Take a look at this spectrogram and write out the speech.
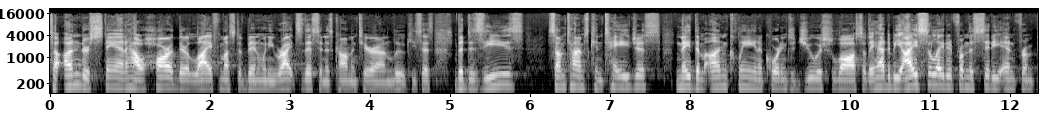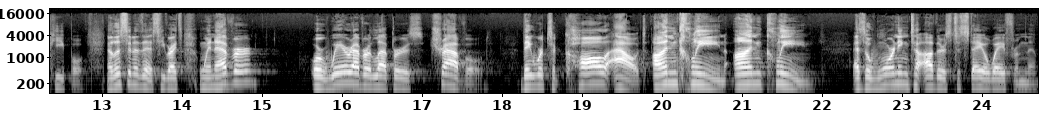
to understand how hard their life must have been when he writes this in his commentary on Luke. He says, The disease, sometimes contagious, made them unclean according to Jewish law, so they had to be isolated from the city and from people. Now, listen to this. He writes, Whenever or wherever lepers traveled, they were to call out, unclean, unclean, as a warning to others to stay away from them.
